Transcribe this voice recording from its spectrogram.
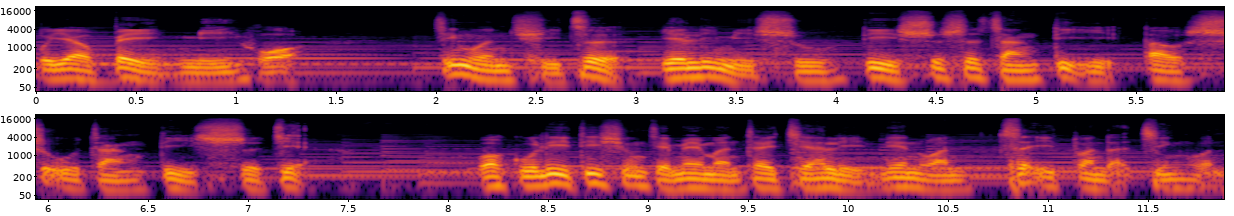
不要被迷惑。经文取自耶利米书第十四章第一到十五章第四节。我鼓励弟兄姐妹们在家里念完这一段的经文。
